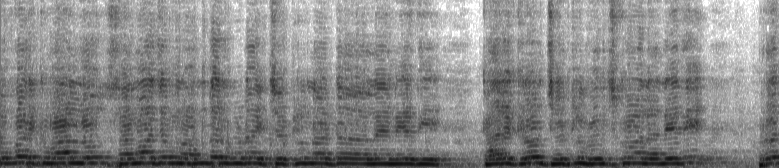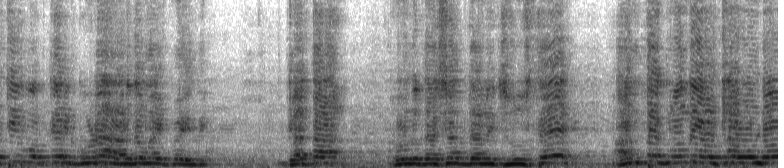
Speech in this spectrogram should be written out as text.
ఎవరికి వాళ్ళు సమాజంలో అందరూ కూడా ఈ చెట్లు నాటాలనేది కార్యక్రమం చెట్లు పెంచుకోవాలనేది ప్రతి ఒక్కరికి కూడా అర్థమైపోయింది. గత రెండు దశాబ్దాన్ని చూస్తే అంతకుముందు ఎట్లా ఉండే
